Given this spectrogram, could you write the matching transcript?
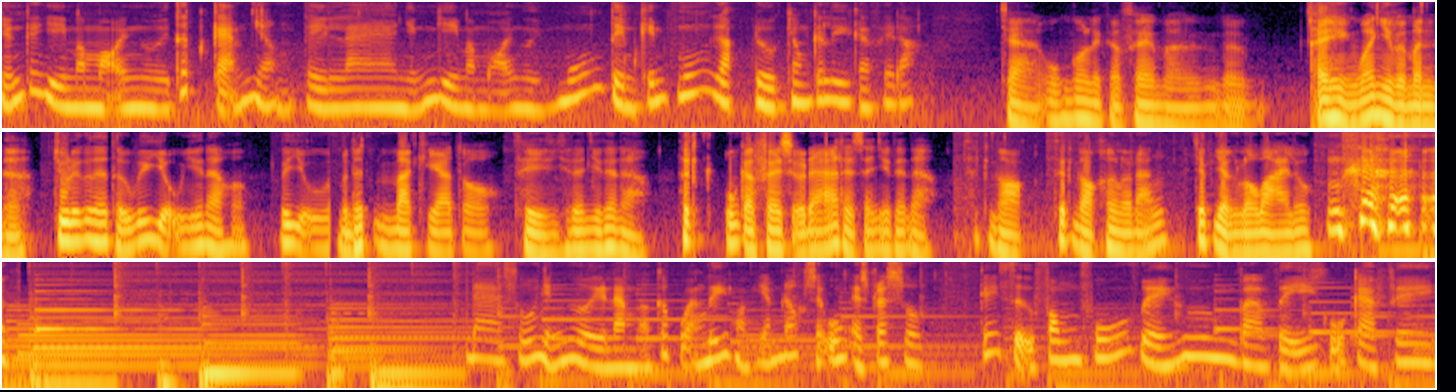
những cái gì mà mọi người thích cảm nhận thì là những gì mà mọi người muốn tìm kiếm muốn gặp được trong cái ly cà phê đó Chà, uống có ly cà phê mà ờ, thể hiện quá nhiều về mình hả? Chú Lý có thể thử ví dụ như thế nào không? Ví dụ mình thích macchiato thì sẽ như thế nào? Thích uống cà phê sữa đá thì sẽ như thế nào? Thích ngọt, thích ngọt hơn là đắng. Chấp nhận lộ bài luôn. đa số những người làm ở cấp quản lý hoặc giám đốc sẽ uống espresso cái sự phong phú về hương và vị của cà phê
